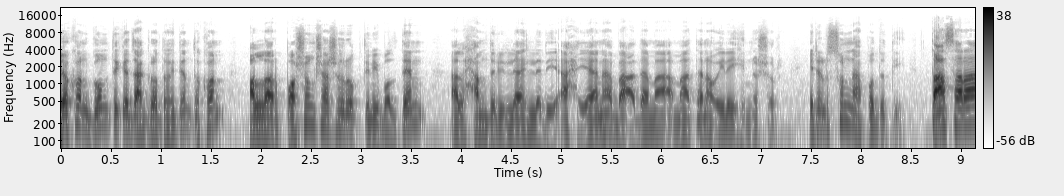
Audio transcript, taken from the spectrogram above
যখন ঘুম থেকে জাগ্রত হইতেন, তখন আল্লাহর প্রশংসা স্বরূপ তিনি বলতেন, আলহামদুলিল্লাহ ইল্লাযী বা বা'দা মা আমাতানা ওয়া ইলাইহি নুশুর। এটা হলো সুন্নাহ পদ্ধতি। তাছাড়া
